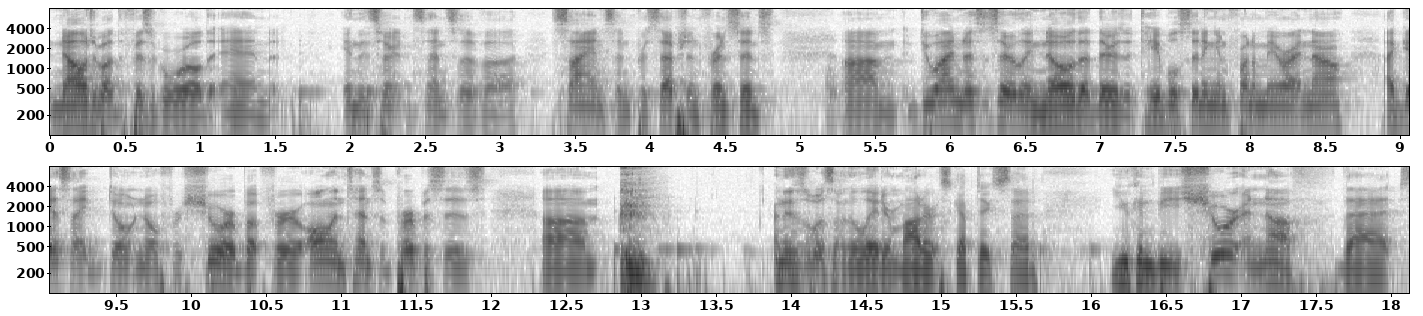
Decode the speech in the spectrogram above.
knowledge about the physical world and in the certain sense of uh, science and perception. For instance, um, do I necessarily know that there's a table sitting in front of me right now? I guess I don't know for sure, but for all intents and purposes, um, and this is what some of the later moderate skeptics said, you can be sure enough that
